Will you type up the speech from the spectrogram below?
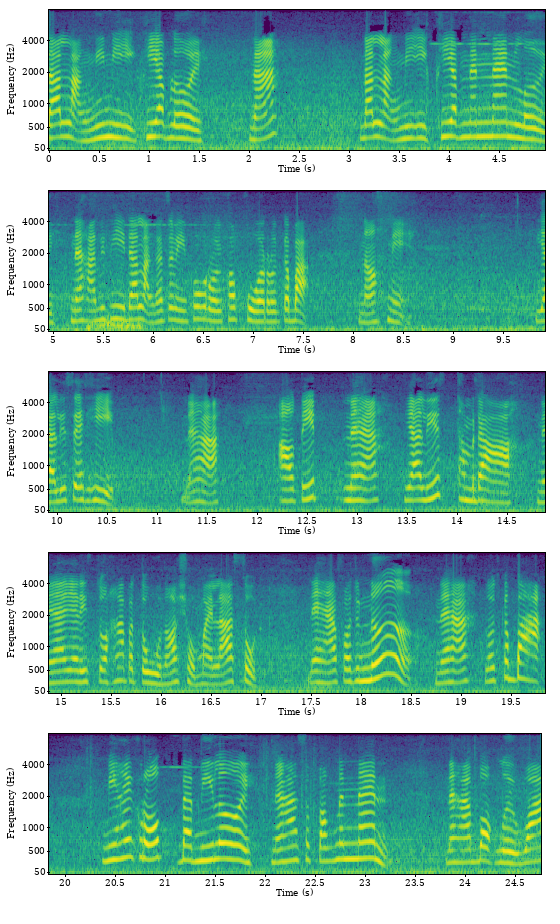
ด้านหลังนี่มีอีกเพียบเลยนะด้านหลังมีอีกเพียบแน่น ๆ เลยนะคะพี่ๆด้านหลังก็จะมีพวกรถครอบครัวรถกระบะ เนาะนี่ยาริสเซทีฟนะคะอัลติสนะคะยาริสธรรมดานะคะยาริสตัว 5 ประตูเนาะโฉมใหม่ล่าสุดนะคะฟอร์จูเนอร์นะคะรถกระบะมีให้ครบแบบนี้เลยนะคะสต็อกแน่นๆนะคะบอกเลยว่า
